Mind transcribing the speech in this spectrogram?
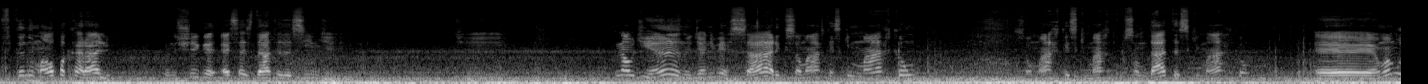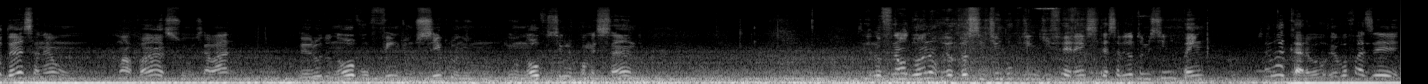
ficando mal pra caralho. Quando chega essas datas assim de, de final de ano, de aniversário, que são marcas que marcam, são marcas que marcam, são datas que marcam é, uma mudança, né? Um, um avanço, sei lá, um período novo, um fim de um ciclo, um, um novo ciclo começando final do ano eu, eu, senti um pouco de indiferença. Dessa vez eu tô me sentindo bem. Sei lá, cara, eu, eu, vou fazer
